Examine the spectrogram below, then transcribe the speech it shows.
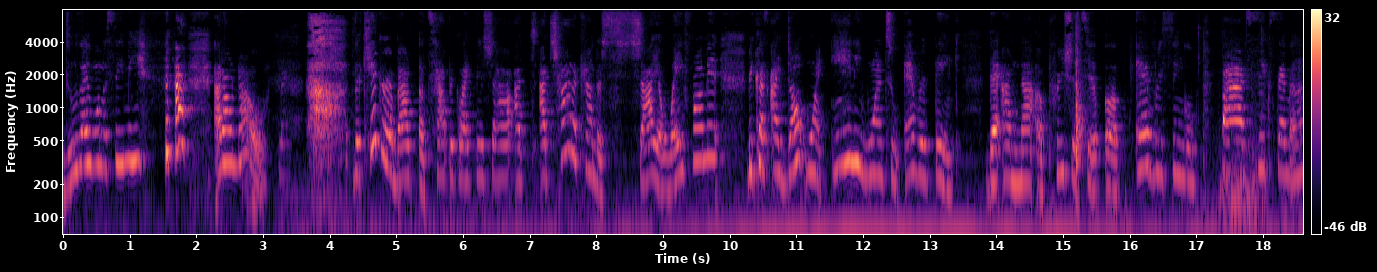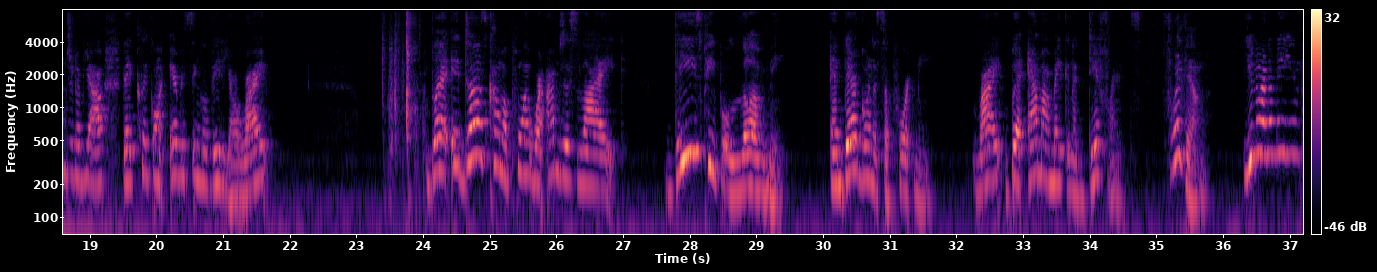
do they want to see me? I don't know. the kicker about a topic like this, y'all, I, I try to kind of shy away from it because I don't want anyone to ever think that I'm not appreciative of every single five, six, seven hundred of y'all that click on every single video, right? But it does come a point where I'm just like, these people love me and they're going to support me, right? But am I making a difference for them? You know what I mean?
